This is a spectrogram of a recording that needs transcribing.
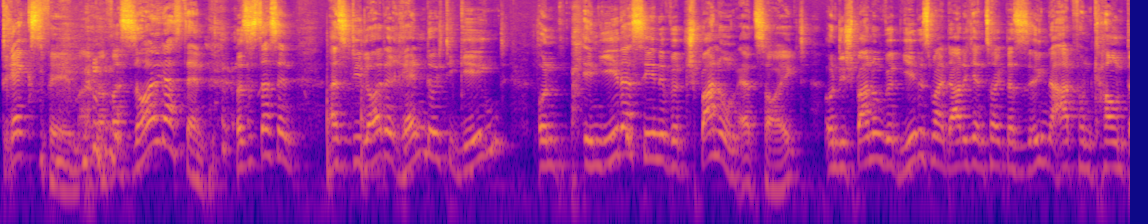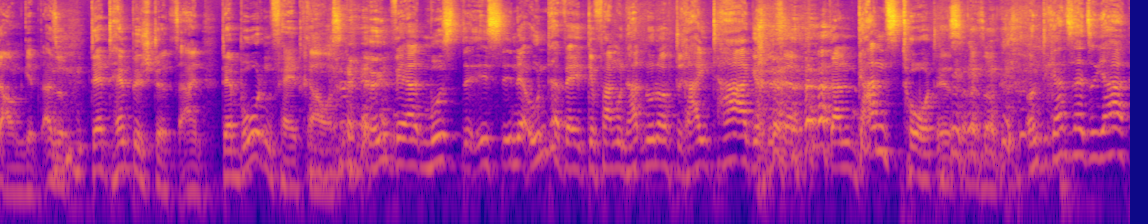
Drecksfilm. Einfach. Was soll das denn? Was ist das denn? Also die Leute rennen durch die Gegend und in jeder Szene wird Spannung erzeugt und die Spannung wird jedes Mal dadurch erzeugt, dass es irgendeine Art von Countdown gibt. Also der Tempel stürzt ein, der Boden fällt raus, irgendwer muss, ist in der Unterwelt gefangen und hat nur noch drei Tage, bis er dann ganz tot ist oder so. Und die ganze Zeit so, ja,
